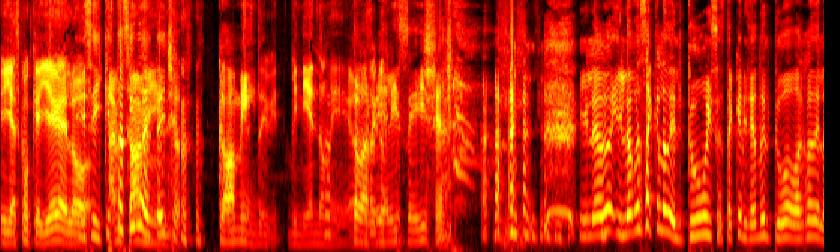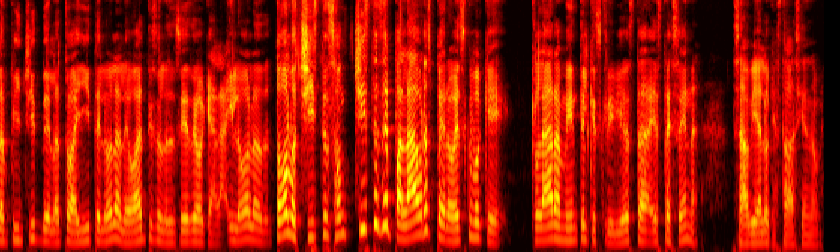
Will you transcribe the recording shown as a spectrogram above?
Y ya es como que llega y lo. Y dice, ¿y qué "I'm está haciendo del coming". techo? Coming. Estoy vi- viniéndome. To realization. y luego, y luego saca lo del tubo y se está acariciando el tubo abajo de la pinche de la toallita y luego la levanta y se lo decía como que y luego lo- todos los chistes son chistes de palabras, pero es como que claramente el que escribió esta, esta escena sabía lo que estaba haciéndome.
